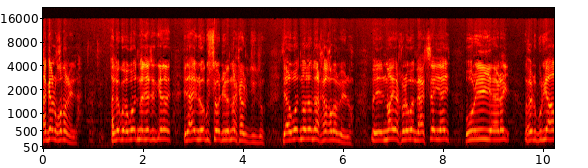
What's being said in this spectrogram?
xaggeenu qabanayna annagu awood ma ilaahay noogu soo dhibay markaanu diidno. Dee awood malo meel ka qaban mayno maayarkuna waa mahadsan yahay. Wuuna ii yeedhay wuxuuna guryaha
